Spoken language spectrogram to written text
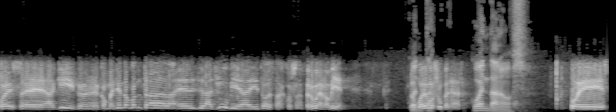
Pues eh, aquí, combatiendo contra la, el, la lluvia y todas estas cosas. Pero bueno, bien. Lo podemos superar. Cuéntanos. Pues,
